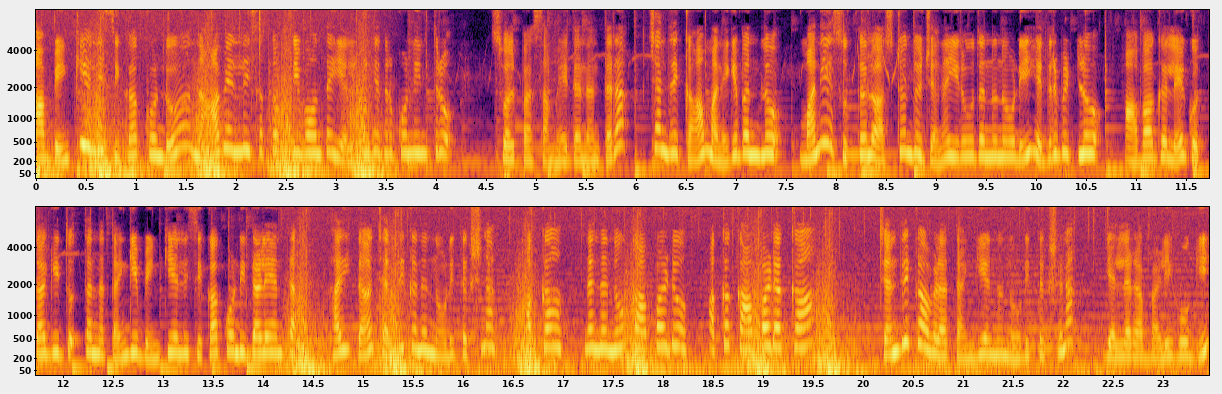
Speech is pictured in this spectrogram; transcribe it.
ಆ ಬೆಂಕಿಯಲ್ಲಿ ಸಿಕ್ಕಾಕೊಂಡು ನಾವೆಲ್ಲಿ ಸತ್ತೋಗ್ತೀವೋ ಅಂತ ಎಲ್ಲರೂ ಹೆದರ್ಕೊಂಡು ನಿಂತ್ರು. ಸ್ವಲ್ಪ ಸಮಯದ ನಂತರ ಚಂದ್ರಿಕಾ ಮನೆಗೆ ಬಂದ್ಲು. ಮನೆಯ ಸುತ್ತಲೂ ಅಷ್ಟೊಂದು ಜನ ಇರುವುದನ್ನು ನೋಡಿ ಹೆದರ್ಬಿಟ್ಲು. ಆವಾಗಲೇ ಗೊತ್ತಾಗಿದ್ದು ತನ್ನ ತಂಗಿ ಬೆಂಕಿಯಲ್ಲಿ ಸಿಕ್ಕಾಕೊಂಡಿದ್ದಾಳೆ ಅಂತ. ಹರಿತ ಚಂದ್ರಿಕನ ನೋಡಿದ ತಕ್ಷಣ, ಅಕ್ಕ, ನನ್ನನ್ನು ಕಾಪಾಡು. ಅಕ್ಕ, ಕಾಪಾಡಕ್ಕ. ಚಂದ್ರಿಕಾ ಅವಳ ತಂಗಿಯನ್ನು ನೋಡಿದ ತಕ್ಷಣ ಎಲ್ಲರ ಬಳಿ ಹೋಗಿ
